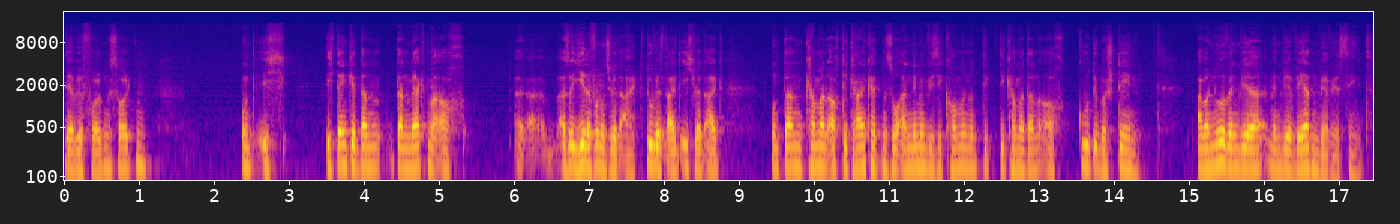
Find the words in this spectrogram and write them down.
der wir folgen sollten. Und ich, ich denke, dann, dann merkt man auch, äh, also jeder von uns wird alt. Du wirst alt, ich werde alt. Und dann kann man auch die Krankheiten so annehmen, wie sie kommen und die, die kann man dann auch gut überstehen. Aber nur, wenn wir, wenn wir werden, wer wir sind.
